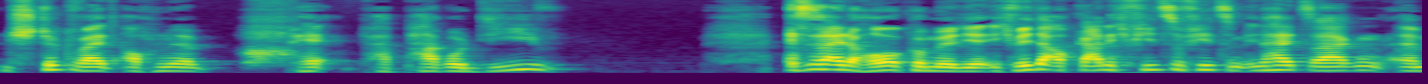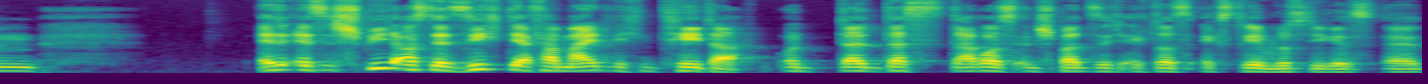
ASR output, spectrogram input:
ein Stück weit auch eine pa Parodie. Es ist eine Horrorkomödie. Ich will da auch gar nicht viel zu viel zum Inhalt sagen. Ähm, es, es spielt aus der Sicht der vermeintlichen Täter und da, das daraus entspannt sich etwas extrem lustiges. Äh,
